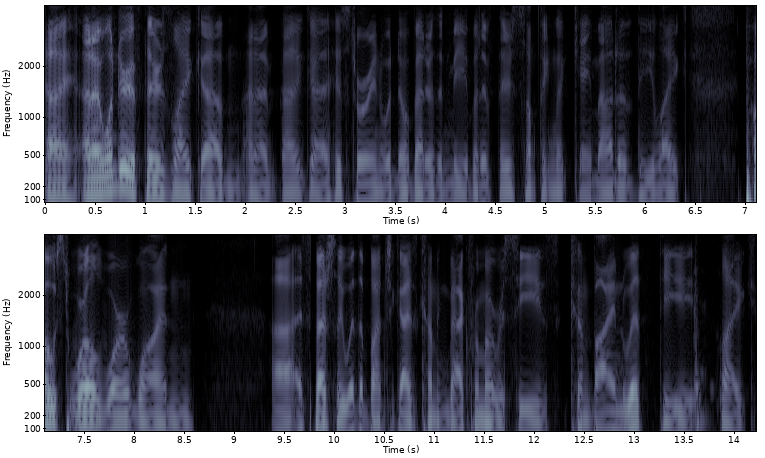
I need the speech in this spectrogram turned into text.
I and I wonder if there's like um and I, I a historian would know better than me, but if there's something that came out of the like post World War One uh, especially with a bunch of guys coming back from overseas, combined with the like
